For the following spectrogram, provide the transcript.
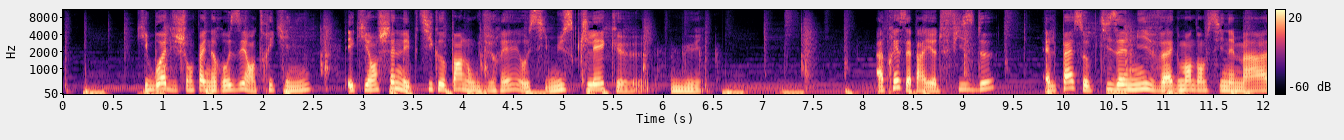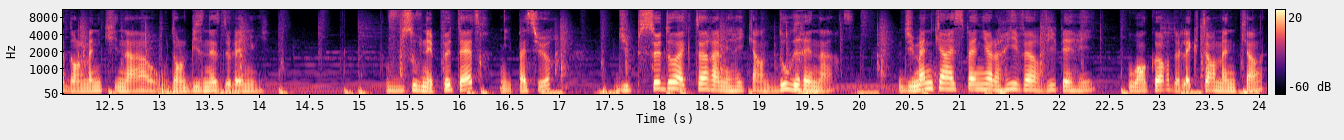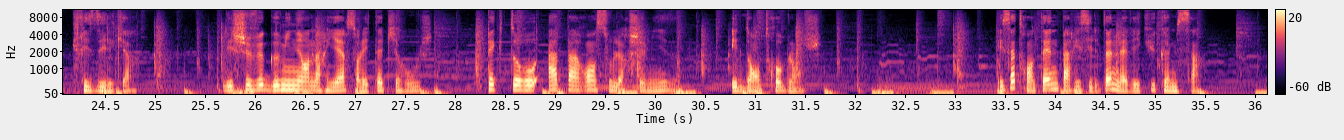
qui boit du champagne rosé en trikini et qui enchaîne les petits copains longue durée aussi musclés que muets. Après sa période fils d'eux, elle passe aux petits amis vaguement dans le cinéma, dans le mannequinat ou dans le business de la nuit. Vous vous souvenez peut-être, mais pas sûr, du pseudo-acteur américain Doug Reinhardt, du mannequin espagnol River Viperi ou encore de l'acteur mannequin Chris Zilka. Les cheveux gominés en arrière sur les tapis rouges, pectoraux apparents sous leur chemise et dents trop blanches. Et sa trentaine, Paris Hilton l'a vécu comme ça,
